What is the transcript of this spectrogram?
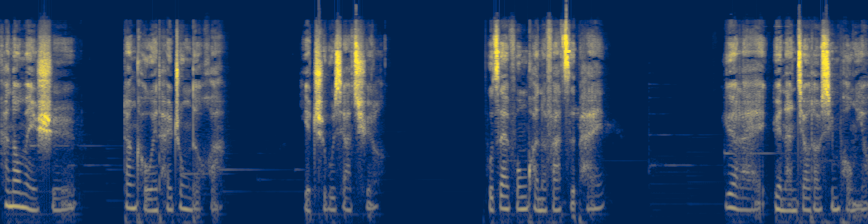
看到美食，但口味太重的话，也吃不下去了。不再疯狂的发自拍，越来越难交到新朋友。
